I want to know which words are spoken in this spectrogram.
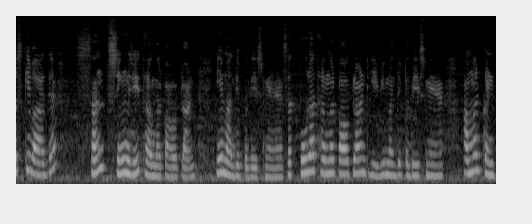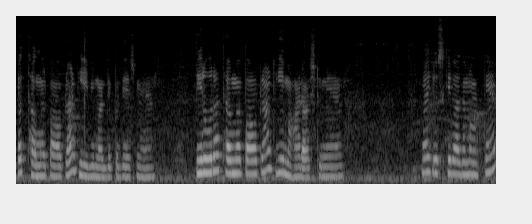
उसके बाद है Sant Singh ji thermal power plant. ये मध्य प्रदेश में है। सतपुरा थर्मल पावर प्लांट ये भी मध्य प्रदेश में है। अमरकंटक थर्मल पावर प्लांट ये भी मध्य प्रदेश में है। तिरोरा थर्मल पावर प्लांट ये महाराष्ट्र में है। राइट उसके बाद हम आते हैं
